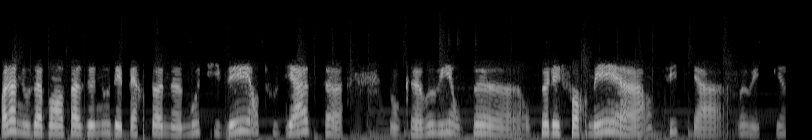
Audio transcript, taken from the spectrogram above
voilà, nous avons en face de nous des personnes motivées, enthousiastes. euh, Donc euh, oui, oui, on peut, on peut les former. ensuite, il y a, oui, oui, bien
